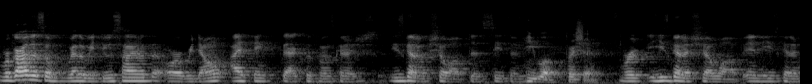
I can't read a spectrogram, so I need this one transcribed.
regardless of whether we do sign with or we don't, I think that Kuzma's gonna he's gonna show up this season. He will for sure. For, he's gonna show up and he's gonna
